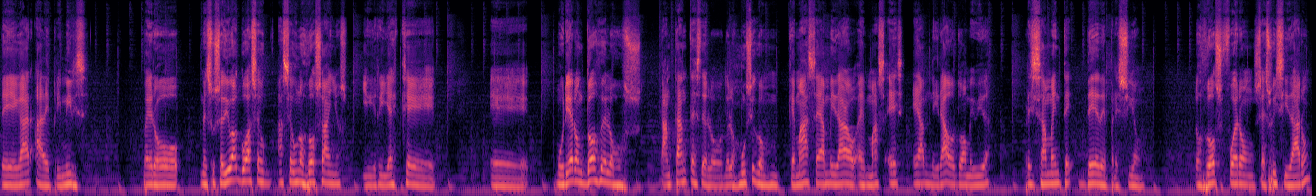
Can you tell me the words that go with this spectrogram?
de llegar a deprimirse. Pero me sucedió algo hace, hace unos dos años y es que eh, murieron dos de los cantantes, de, de, los músicos que más he admirado, eh, más he, admirado toda mi vida, precisamente de depresión. Los dos fueron, se suicidaron.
